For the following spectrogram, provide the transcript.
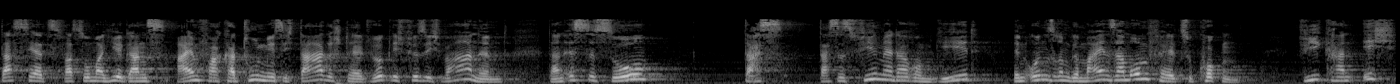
das jetzt, was so mal hier ganz einfach cartoonmäßig dargestellt, wirklich für sich wahrnimmt, dann ist es so, dass, dass es vielmehr darum geht, in unserem gemeinsamen Umfeld zu gucken, wie kann ich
